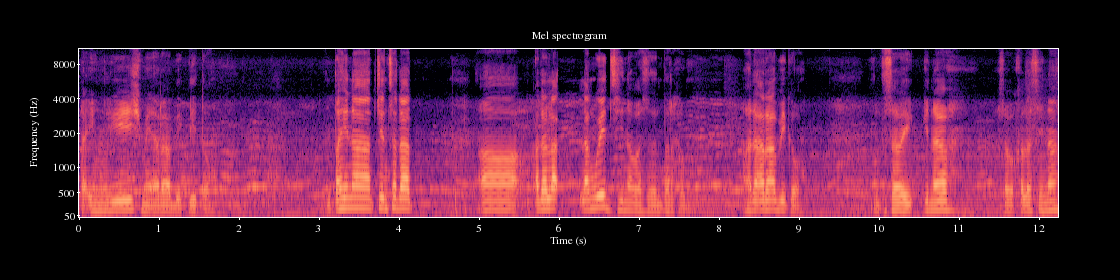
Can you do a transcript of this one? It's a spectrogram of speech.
Naka-English, may Arabic dito. Antahin na chin sa dat. Ah, ada la- language hinawa sa tarkam. Ada Arabic oh. Ito sa kina sa kalasina.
